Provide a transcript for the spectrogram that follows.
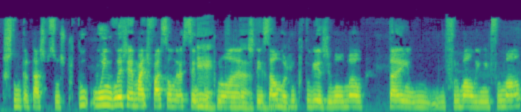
costumo tratar as pessoas por tu. O inglês é mais fácil nesse sentido, é, que não há verdade, distinção, é mas o português e o alemão têm o formal e o informal.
